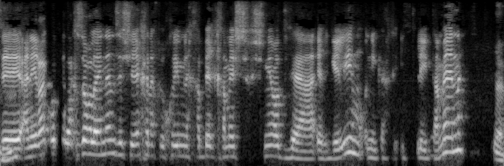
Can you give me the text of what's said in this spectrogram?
ואני רק רוצה לחזור לעניין הזה שאיך אנחנו יכולים לחבר חמש שניות וההרגלים, או ניקח להתאמן. כן.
